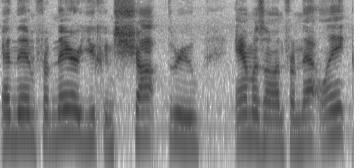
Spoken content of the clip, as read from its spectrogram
And then from there, you can shop through Amazon from that link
